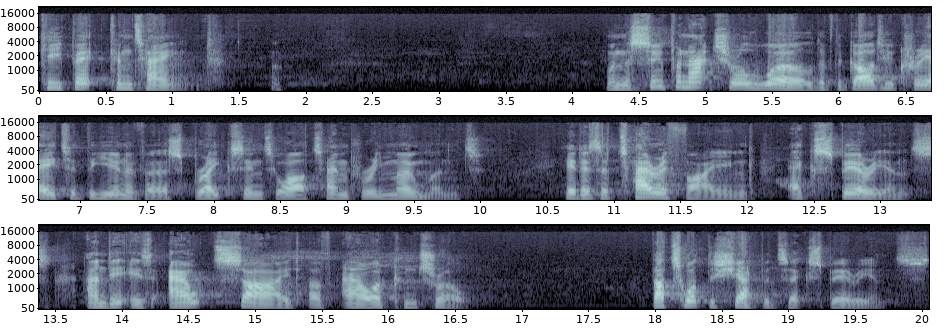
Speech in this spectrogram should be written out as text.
keep it contained. When the supernatural world of the God who created the universe breaks into our temporary moment, it is a terrifying experience and it is outside of our control. That's what the shepherds experienced.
